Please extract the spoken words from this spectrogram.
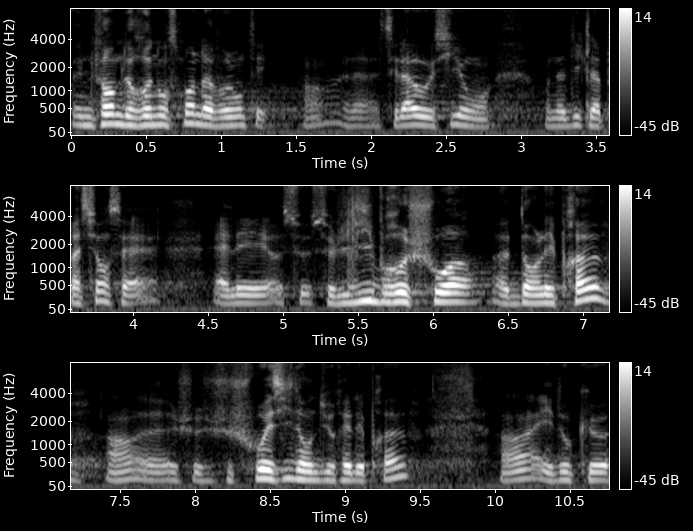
une forme de renoncement de la volonté. Hein. C'est là aussi on, on a dit que la patience, elle, est ce, libre choix dans l'épreuve. Hein. je, choisis d'endurer l'épreuve. Hein. et donc, euh,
